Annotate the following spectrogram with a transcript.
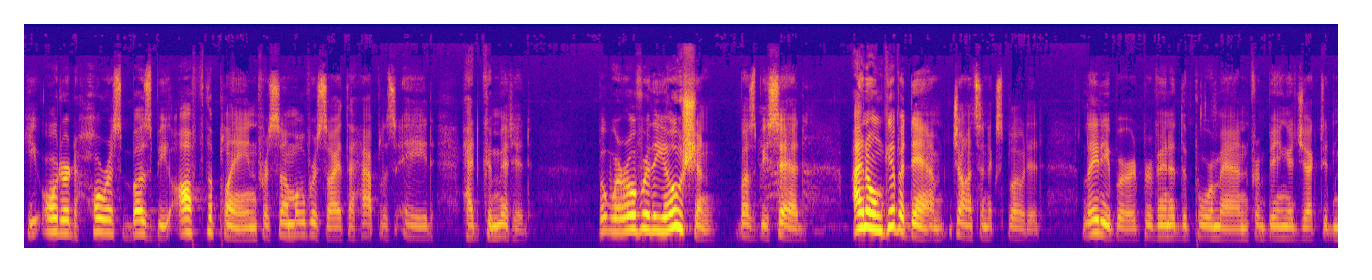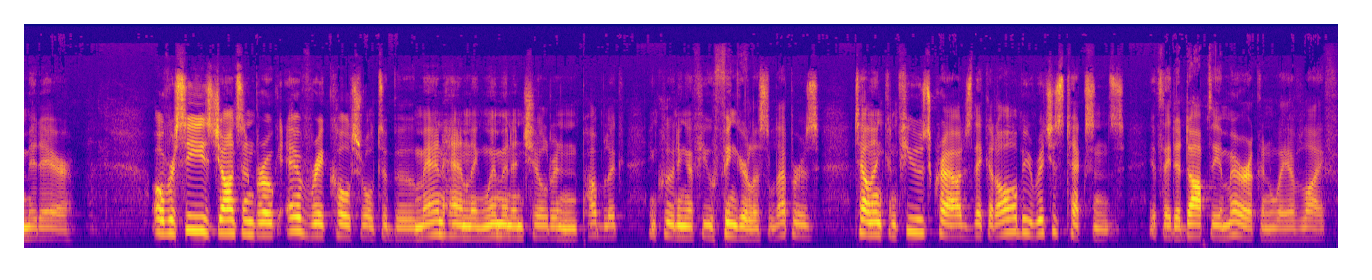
he ordered Horace Busby off the plane for some oversight the hapless aide had committed. But we're over the ocean, Busby said. I don't give a damn, Johnson exploded. Ladybird prevented the poor man from being ejected midair. Overseas, Johnson broke every cultural taboo, manhandling women and children in public, including a few fingerless lepers, telling confused crowds they could all be rich as Texans if they'd adopt the American way of life.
